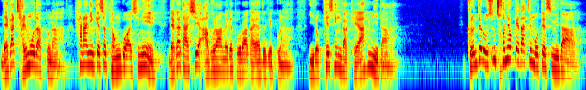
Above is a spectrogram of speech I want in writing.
내가 잘못 왔구나. 하나님께서 경고하시니 내가 다시 아브라함에게 돌아가야 되겠구나. 이렇게 생각해야 합니다. 그런데 롯은 전혀 깨닫지 못했습니다.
